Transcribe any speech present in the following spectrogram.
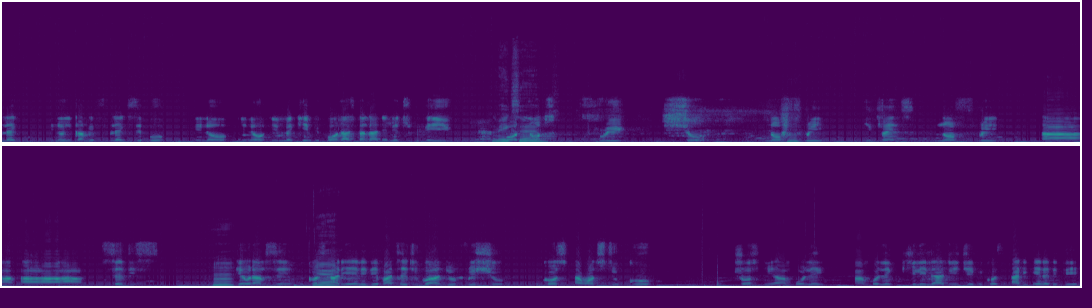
flex. You know, you can be flexible. You know, you know, in making people understand that they need to pay you Makes but sense. not free show, not Hmm. free events, not free uh, uh, service. Hmm. You get what I'm saying? Because Yeah. at the end of the day, if I tell you to go and do free show because I want to grow, trust me, I'm only I'm only killing that DJ because at the end of the day,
